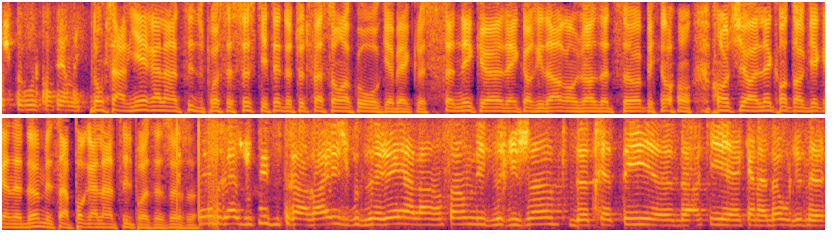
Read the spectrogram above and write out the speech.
je peux vous le confirmer. Donc, ça n'a rien ralenti du processus qui était de toute façon en cours au Québec. Là. Ce n'est que d'un corridor, on jasait de ça, puis on, on chialait contre Hockey Canada, mais ça n'a pas ralenti le processus. Ça. de rajouter du travail, je vous dirais, à l'ensemble des dirigeants, de traiter euh, de Hockey Canada au lieu de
